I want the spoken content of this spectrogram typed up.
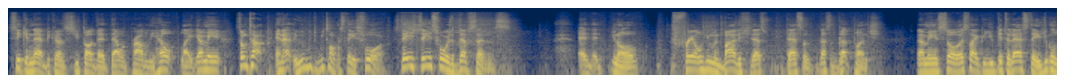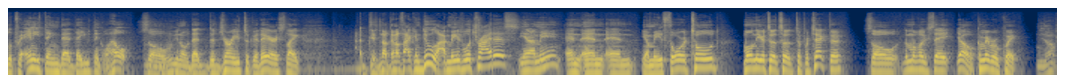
seeking that because she thought that that would probably help. Like I mean, sometimes and that, we, we talking stage four. Stage stage four is a death sentence, and you know, frail human body. shit, That's that's a that's a gut punch. I mean, so it's like you get to that stage, you're gonna look for anything that that you think will help. So mm-hmm. you know that the journey you took her there. It's like there's nothing else I can do. I may as well try this. You know what I mean? And and and you know, what I mean, Thor told Mjolnir to, to to protect her. So the motherfucker say, "Yo, come here real quick. Yep.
